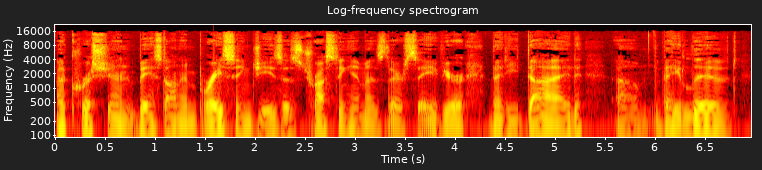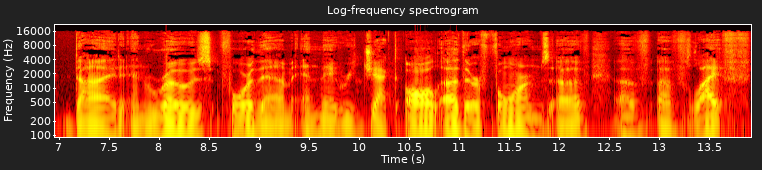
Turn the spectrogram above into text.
a Christian based on embracing Jesus, trusting Him as their Savior, that He died, um, they lived, died, and rose for them, and they reject all other forms of of of life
